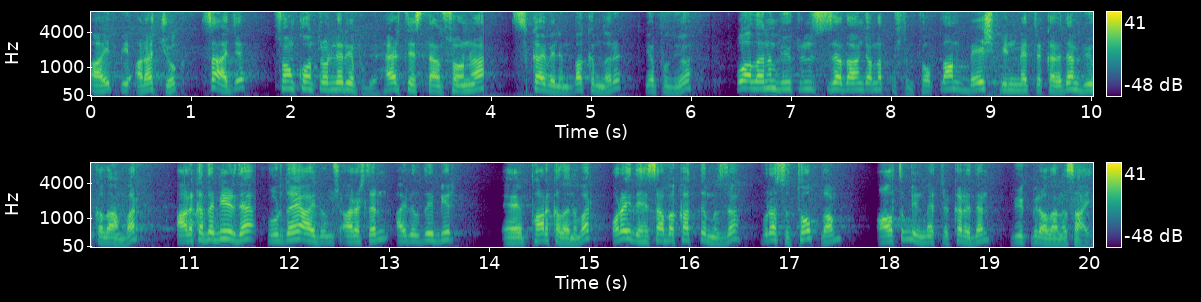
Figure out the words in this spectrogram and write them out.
ait bir araç yok. Sadece son kontrolleri yapılıyor. Her testten sonra Skywell'in bakımları yapılıyor. Bu alanın büyüklüğünü size daha önce anlatmıştım. Toplam 5000 metrekareden büyük alan var. Arkada bir de hurdaya ayrılmış araçların ayrıldığı bir e, park alanı var. Orayı da hesaba kattığımızda burası toplam 6000 metrekareden büyük bir alana sahip.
